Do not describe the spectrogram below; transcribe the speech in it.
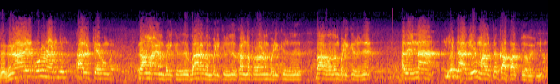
ரெண்டு நாளில் கூட நடந்தது. காலட்சேபங்கள் ராமாயணம் படிக்கிறது பாரதம் படிக்கிறது கந்த புராணம் படிக்கிறது பாகவதம் படிக்கிறது. அது என்ன? இந்த ஜாதியை மதத்தை காப்பாற்ற வேண்டும்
